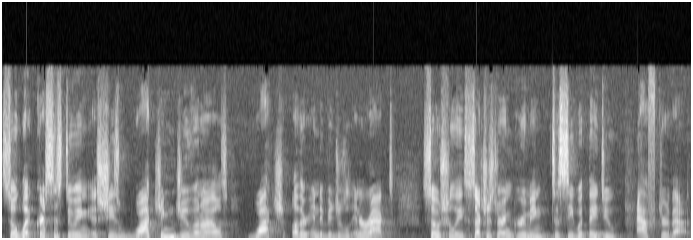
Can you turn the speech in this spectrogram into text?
So what Kris is doing is she's watching juveniles watch other individuals interact socially, such as during grooming, to see what they do after that.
